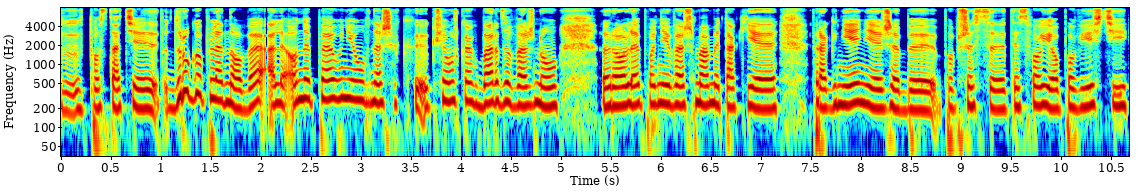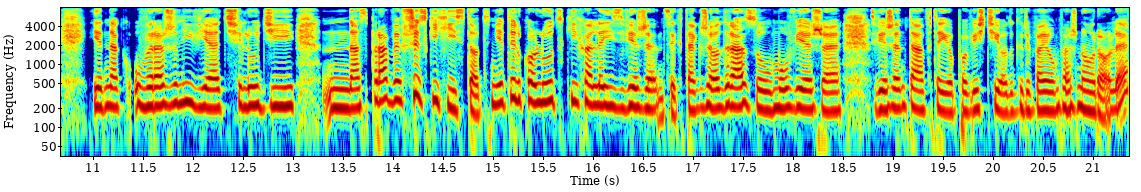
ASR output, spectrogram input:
w, postacie drugoplanowe, ale one pełnią w naszych książkach bardzo ważną rolę, ponieważ mamy takie pragnienie, żeby poprzez y, te swoje opowieści jednak uwrażliwiać ludzi na sprawy wszystkich istot, nie tylko ludzkich, ale i zwierzęcych. Także od razu mówię, że zwierzęta w tej opowieści odgrywają ważną rolę.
